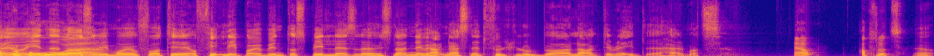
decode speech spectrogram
er jo Apropos, inne nå, eh, så vi må jo få til Og Philip har jo begynt å spille, så det er jo snart, nei, vi har nesten et fullt Lolbua-lag til raid eh, her, Mats. Ja, absolutt. Ja,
